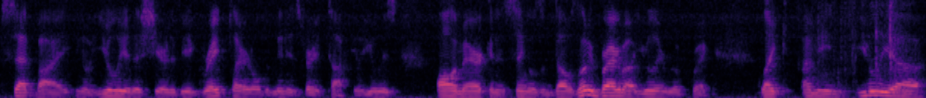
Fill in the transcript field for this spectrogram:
set by you know Yulia this year to be a great player at Old Dominion is very tough. You know, Yulia's all American in singles and doubles. Let me brag about Yulia real quick. Like, I mean, Yulia,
